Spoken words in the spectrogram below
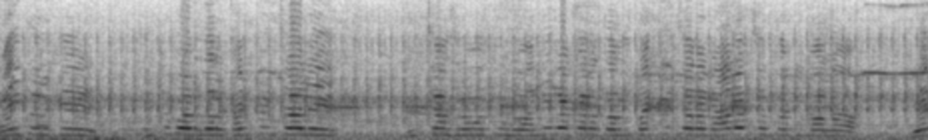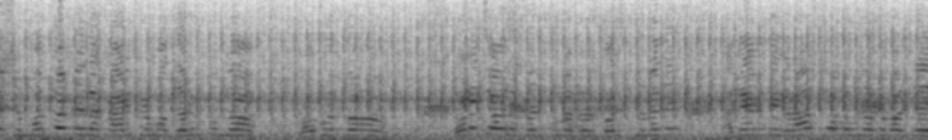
రైతులకి గిట్టుబాటు ధర కల్పించాలి. నిత్యావసర వస్తువులు అన్ని రకాల ధరలు తగ్గించాలనే ఆలోచనతో వాళ్ళ దేశం మొత్తం మీద కార్యక్రమాలు జరుగుతున్న ప్రభుత్వం గడచావని పెడుతున్నటువంటి పరిస్థితి ఉన్నది. అదేవిధంగా రాష్ట్రంలో ఉన్నటువంటి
